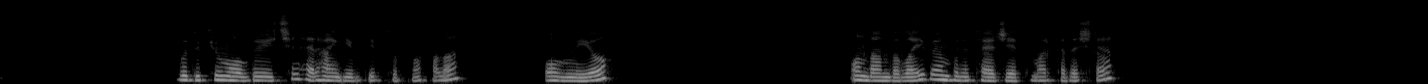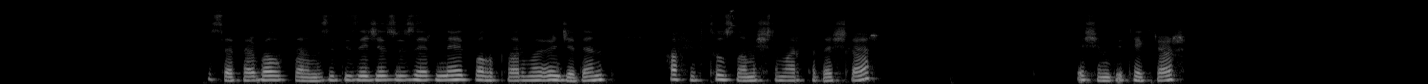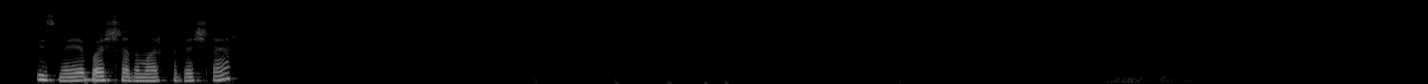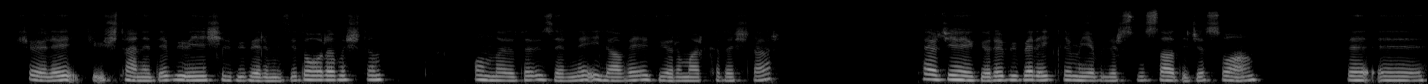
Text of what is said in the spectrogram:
Bu düküm olduğu için herhangi bir dip tutma falan olmuyor. Ondan dolayı ben bunu tercih ettim arkadaşlar. Bu sefer balıklarımızı dizeceğiz üzerine. Balıklarımı önceden hafif tuzlamıştım arkadaşlar. Ve şimdi tekrar dizmeye başladım arkadaşlar. Şöyle 2-3 tane de bir yeşil biberimizi doğramıştım. Onları da üzerine ilave ediyorum arkadaşlar. Tercihe göre biber eklemeyebilirsiniz. Sadece soğan ve e,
